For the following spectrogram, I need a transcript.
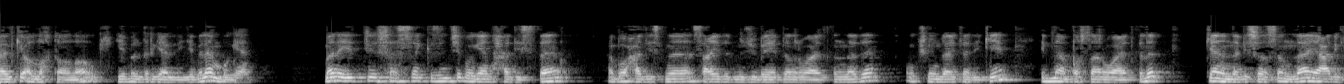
balki alloh taolo u kishiga bildirganligi bilan bo'lgan. mana yetti yuz sakkizinchi bo'lgan hadisda bu hadisni said ibn jubayrdan rivoyat qilinadi u kishi unda aytadiki ibn abbosdan rivoyat qilib كان النبي صلى الله عليه وسلم لا يعرف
